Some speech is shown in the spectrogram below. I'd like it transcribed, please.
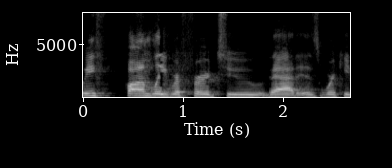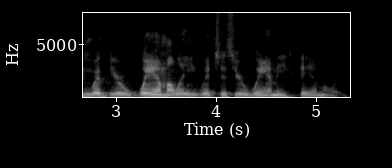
We fondly refer to that as working with your WWAMily, which is your whammy family.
